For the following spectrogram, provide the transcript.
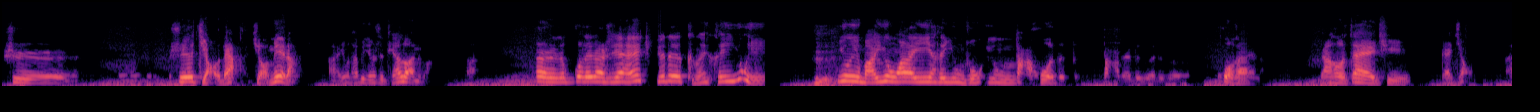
是是要剿的，剿灭的啊，因为他毕竟是添乱的嘛，啊，但是过了一段时间，哎，觉得可能可以用一，用一把，用完了一下子用出用大货的大的这个这个。祸害了，然后再去改剿，啊，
